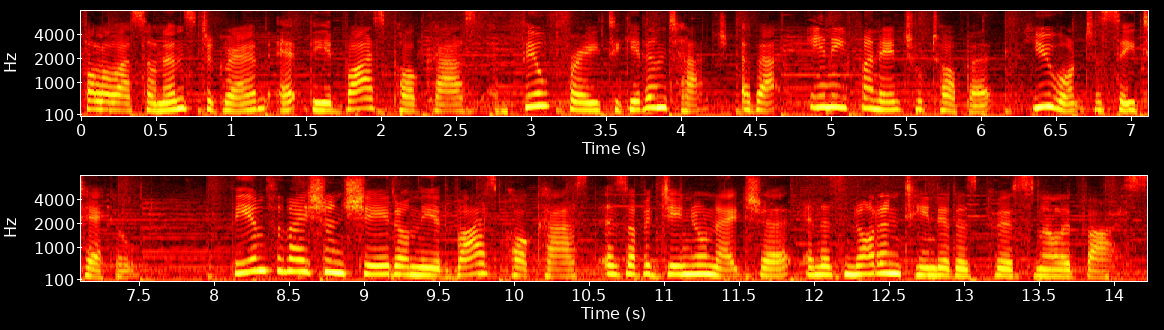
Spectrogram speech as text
Follow us on Instagram at The Advice Podcast and feel free to get in touch about any financial topic you want to see tackled. The information shared on the Advice Podcast is of a general nature and is not intended as personal advice.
